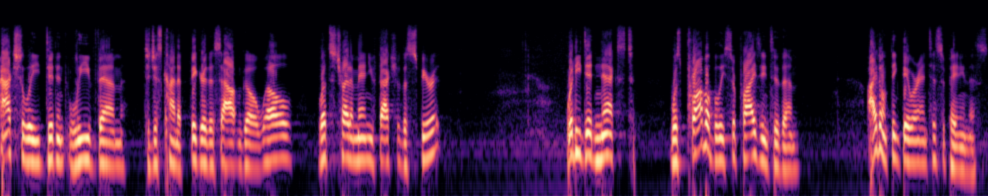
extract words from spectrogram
actually didn't leave them to just kind of figure this out and go, well, let's try to manufacture the Spirit. What he did next was probably surprising to them. I don't think they were anticipating this.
